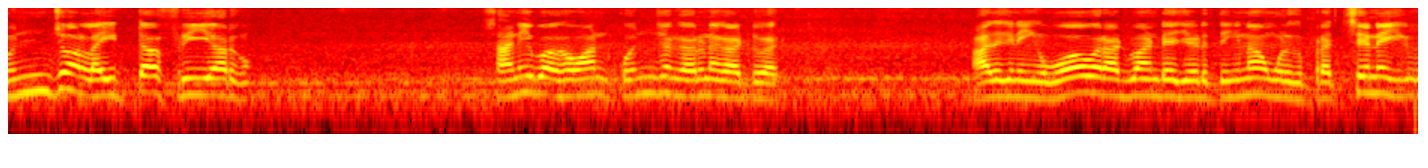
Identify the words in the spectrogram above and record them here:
கொஞ்சம் லைட்டாக ஃப்ரீயாக இருக்கும். சனி பகவான் கொஞ்சம் கருணை காட்டுவார். அதுக்கு நீங்கள் ஓவர் அட்வான்டேஜ் எடுத்தீங்கன்னா உங்களுக்கு பிரச்சனைக்கு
